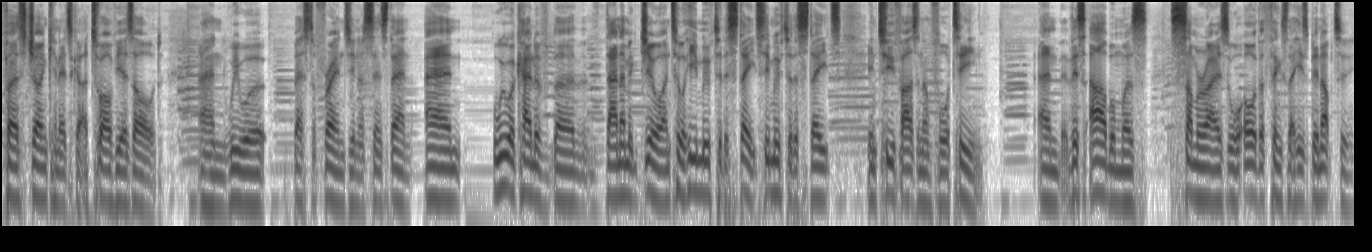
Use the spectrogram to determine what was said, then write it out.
first joined Kinetika at 12 years old, and we were best of friends, you know, since then. And we were kind of uh, dynamic duo until he moved to the States. He moved to the States in 2014. And this album was summarized all the things that he's been up to.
